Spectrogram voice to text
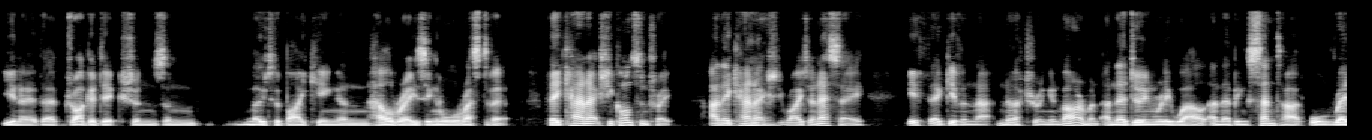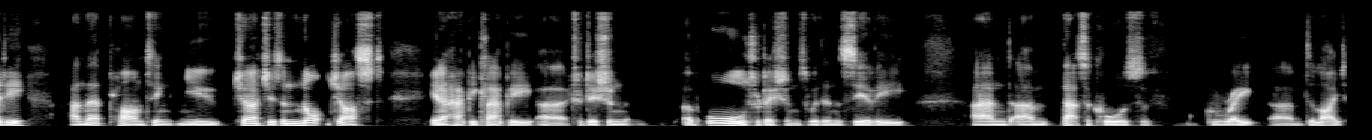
you know, their drug addictions and motorbiking and hell raising and all the rest of it, they can actually concentrate and they can Yeah. actually write an essay if they're given that nurturing environment and they're doing really well and they're being sent out already and they're planting new churches and not just in a happy clappy uh, tradition of all traditions within the C of E. And um, that's a cause of great um, delight.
